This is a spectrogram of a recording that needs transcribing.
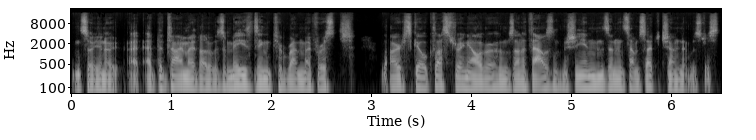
And so, you know, at, at the time, I thought it was amazing to run my first large scale clustering algorithms on a thousand machines and some such, and it was just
